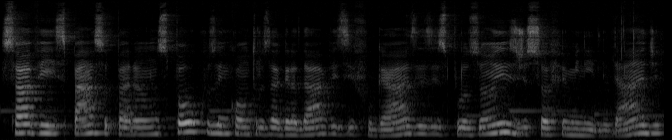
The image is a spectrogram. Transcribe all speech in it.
Só havia espaço para uns poucos encontros agradáveis e fugazes, explosões de sua feminilidade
